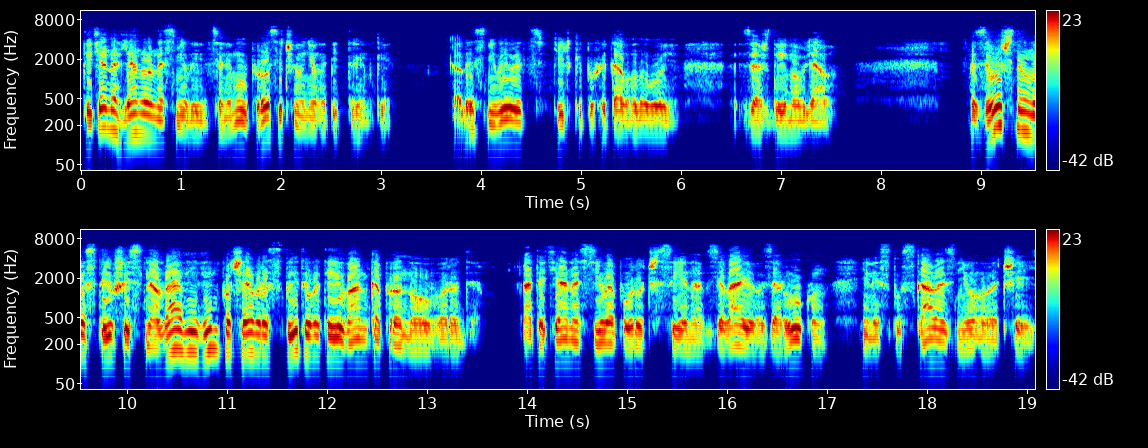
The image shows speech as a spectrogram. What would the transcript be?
Тетяна глянула на сміливця, немов просячи у нього підтримки. Але сміливець тільки похитав головою, завжди мовляв. Зручно вмостившись на лаві, він почав розпитувати Іванка про Новгород, а Тетяна сіла поруч сина, взяла його за руку і не спускала з нього очей.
